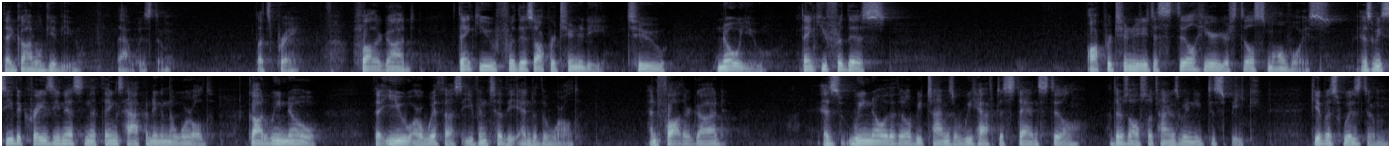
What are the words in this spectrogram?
that God will give you that wisdom. Let's pray. Father God, thank you for this opportunity to know you. Thank you for this opportunity to still hear your still small voice. As we see the craziness and the things happening in the world, God, we know that you are with us even to the end of the world. And Father God, as we know that there will be times where we have to stand still, there's also times we need to speak. Give us wisdom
